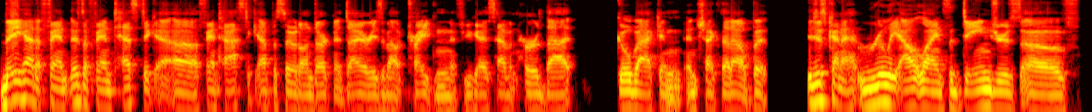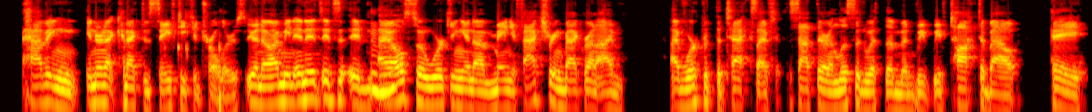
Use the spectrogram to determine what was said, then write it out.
they had a fan. There's a fantastic, uh, fantastic episode on Darknet Diaries about Triton. If you guys haven't heard that, go back and, and check that out. But it just kind of really outlines the dangers of having internet connected safety controllers you know i mean and it, it's it, i Mhm. also working in a manufacturing background i'm i've worked with the techs i've sat there and listened with them and we, we've talked about hey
